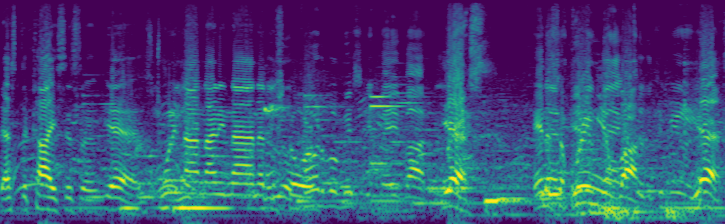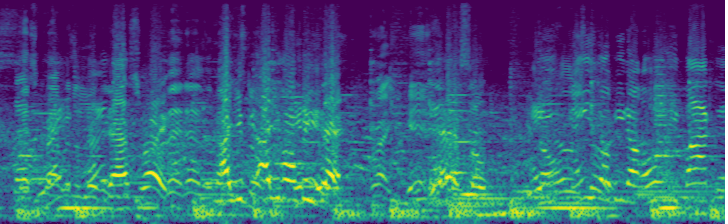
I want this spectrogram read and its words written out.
That's the Kais. It's a yeah. It's twenty nine ninety nine at the store. affordable Michigan-made vodka. Yes, and it's a Let's give it premium vodka. to the community. Yes, Let's scrap it a little bit. that's right. Man, that's How you how you gonna beat that? Right, you can. Yeah, so And, and you gonna be the only vodka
